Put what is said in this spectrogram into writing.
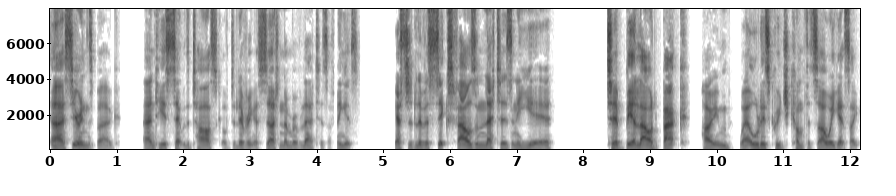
uh, Smeerensburg. And he is set with the task of delivering a certain number of letters. I think it's he has to deliver 6,000 letters in a year to be allowed back home where all his creature comforts are, where he gets like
